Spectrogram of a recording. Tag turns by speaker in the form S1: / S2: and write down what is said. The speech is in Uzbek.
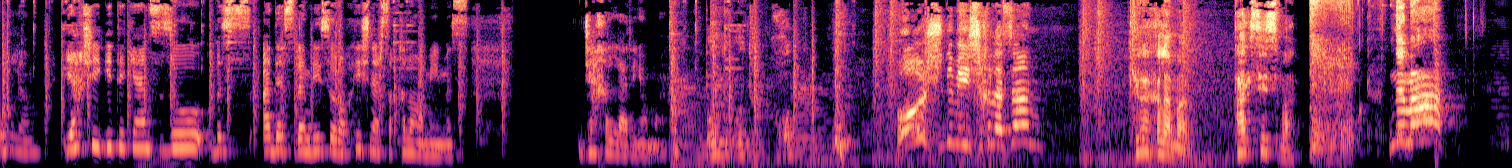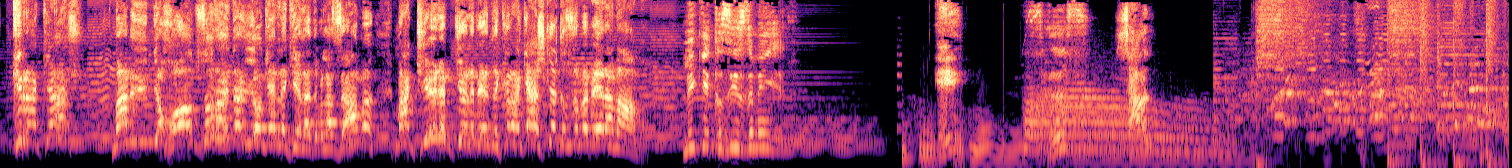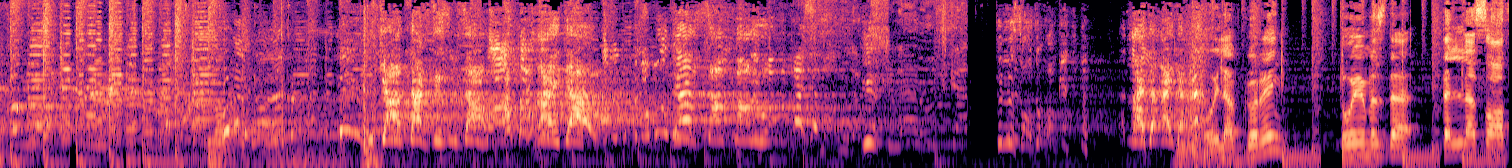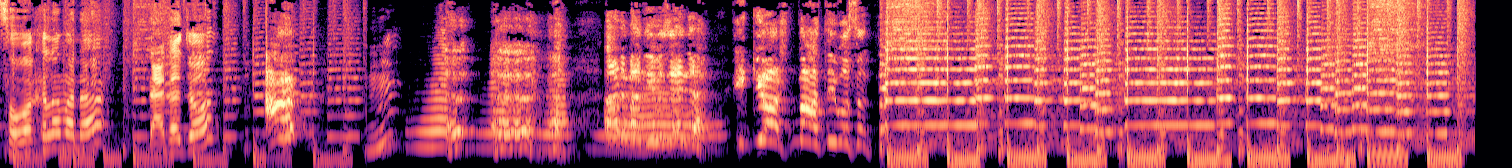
S1: o'g'lim yaxshi yigit ekansizu biz adasidan beso'roq hech narsa qila olmaymiz. Jahllari yomon.
S2: Bo'ldi bo'ldi. Ho'p
S3: xo'sh nima ish qilasan?
S2: Kira qilaman. Taksistman.
S3: Nima? Kirakash mani uyimga xonsaroydan uyog'anlar keladi bilasanmi man kelib kelib endi kirakashga qizimni beramanmi
S2: lekin qizingizni men
S3: e
S2: siz
S3: san ukam taksistmisan hayda Ya, sen Bollywood, hayda Qayda qayda?
S2: o'ylab ko'ring to'yimizda tilla soat sovg'a qilaman a dadajon?
S3: Nima deymiz endi. Ikki yosh baxtli bo'lsin.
